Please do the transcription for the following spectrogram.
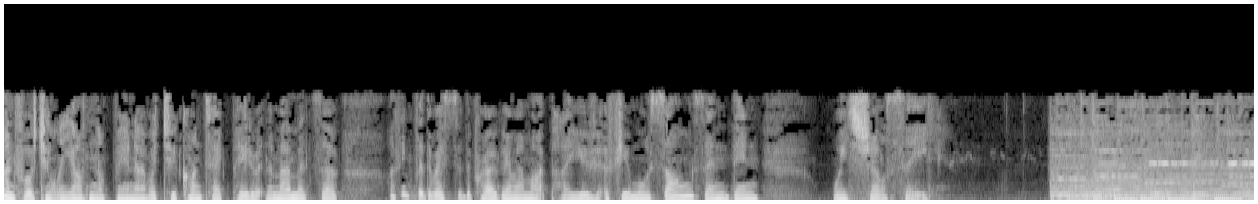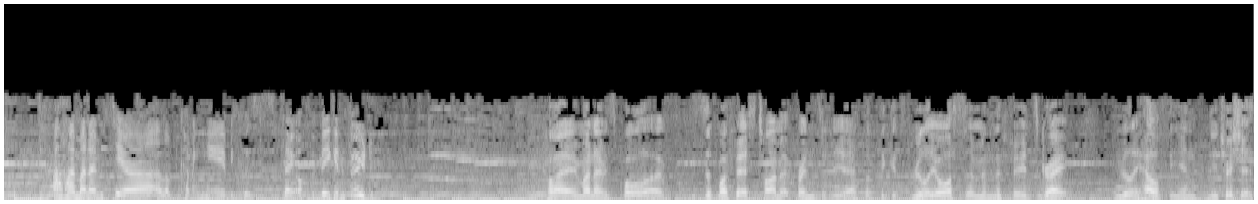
Unfortunately, I've not been able to contact Peter at the moment, so I think for the rest of the program I might play you a few more songs and then we shall see. Uh, hi, my name's Sarah. I love coming here because they offer vegan food. Hi, my name's Paula. This is my first time at Friends of the Earth. I think it's really awesome and the food's great, really healthy and nutritious.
